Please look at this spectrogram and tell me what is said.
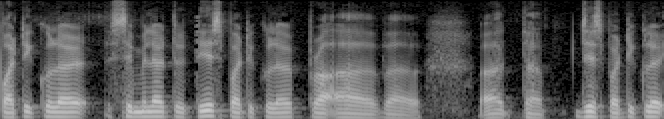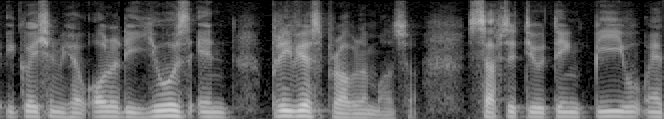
particular similar to this particular uh, uh, uh, the this particular equation we have already used in previous problem also substituting p uh,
